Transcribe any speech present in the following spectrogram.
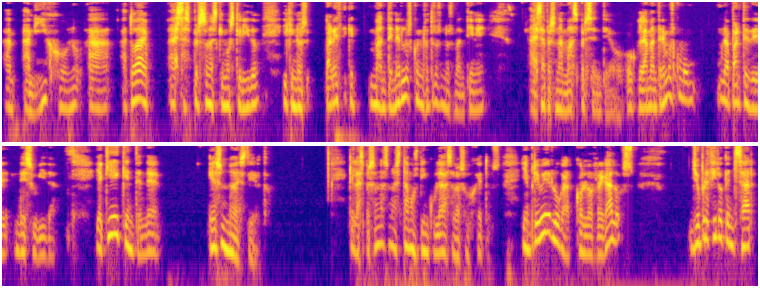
a, mi hijo, ¿no? A, a todas esas personas que hemos querido y que nos parece que mantenerlos con nosotros nos mantiene a esa persona más presente o, o la mantenemos como una parte de su vida. Y aquí hay que entender que eso no es cierto que las personas no estamos vinculadas a los objetos. Y en primer lugar, con los regalos, yo prefiero pensar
